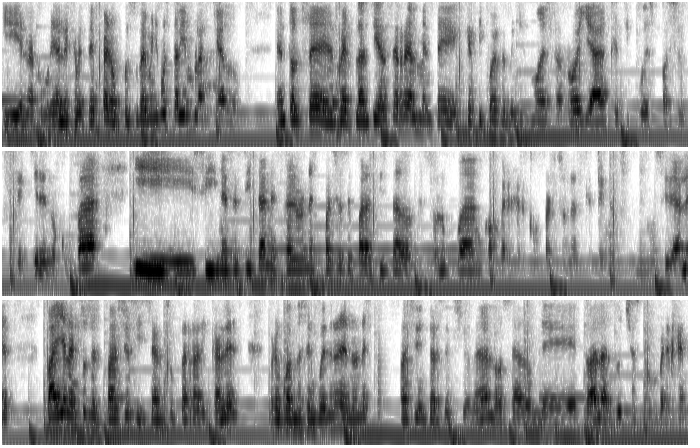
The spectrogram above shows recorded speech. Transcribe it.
y en la comunidad LGBT, pero pues su feminismo está bien blanqueado. Entonces, replanteanse realmente qué tipo de feminismo desarrolla, qué tipo de espacios quieren ocupar y si necesitan estar en un espacio separatista donde solo puedan converger con personas que tengan sus mismos ideales, vayan a estos espacios y sean súper radicales, pero cuando se encuentren en un espacio interseccional, o sea, donde todas las luchas convergen,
